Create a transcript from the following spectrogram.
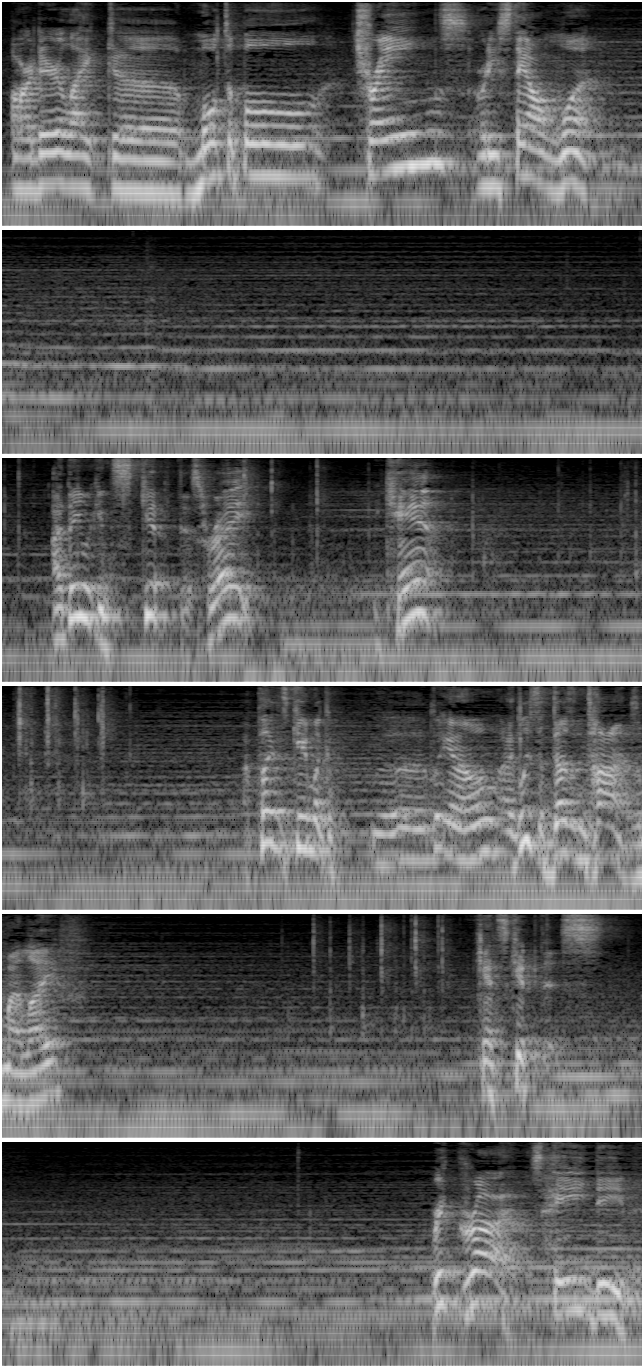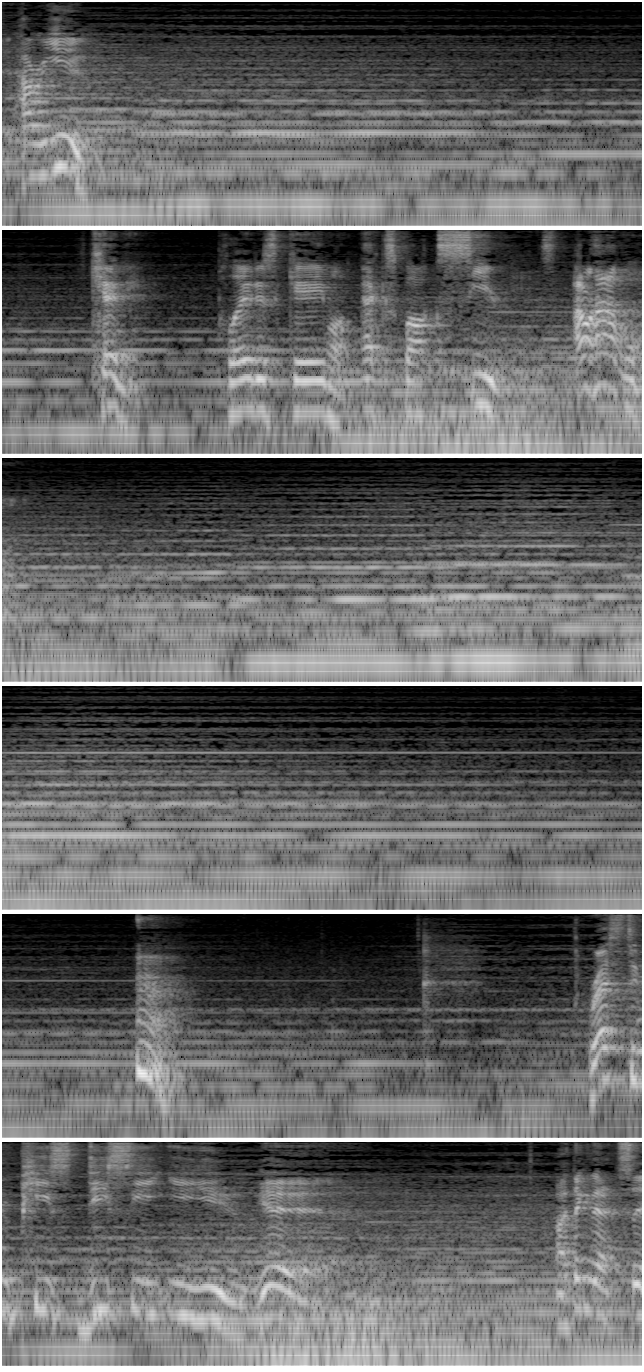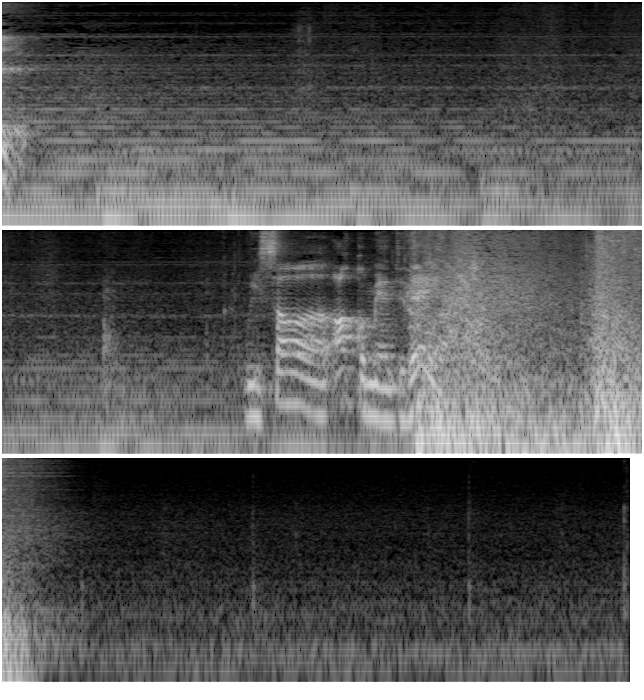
Are there like uh, multiple trains or do you stay on one? I think we can skip this, right? We can't? I played this game like a, uh, you know, at least a dozen times in my life. Can't skip this. Rick Grimes, hey David, how are you? Kenny, play this game on Xbox Series. I don't have one. Rest in peace, DCEU. Yeah. I think that's it. We saw uh, Aquaman today.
